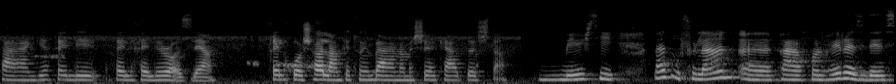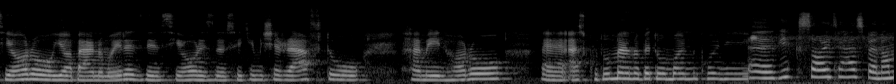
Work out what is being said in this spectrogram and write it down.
فرهنگی خیلی خیلی خیلی راضیم. خیلی خوشحالم که تو این برنامه شرکت داشتم. مرسی. بعد اصولا فراخوان های residency ها رو یا برنامه های residency ها و residency که میشه رفت و همه اینها رو از کدوم منابع دنبال می‌کنی؟ یک سایت هست به نام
